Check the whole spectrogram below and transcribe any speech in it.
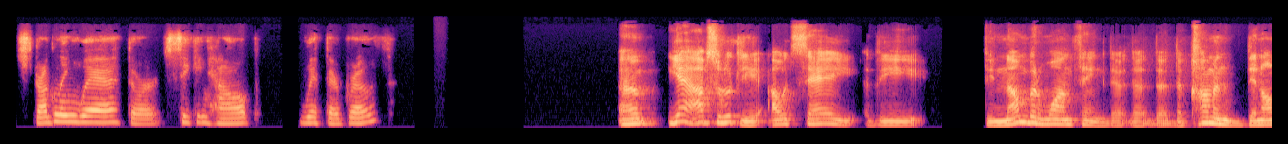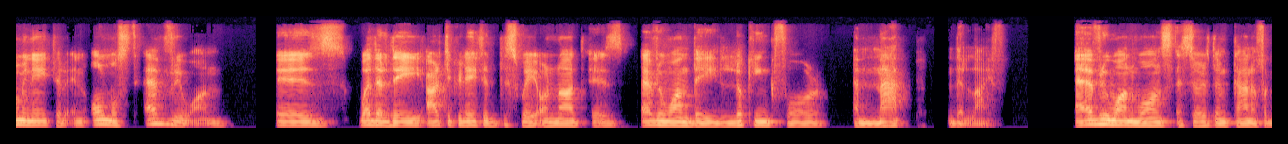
struggling with or seeking help with their growth? Um, yeah, absolutely. I would say the the number one thing, the, the, the, the common denominator in almost everyone is whether they articulate it this way or not, is everyone they looking for a map in their life. Everyone wants a certain kind of a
